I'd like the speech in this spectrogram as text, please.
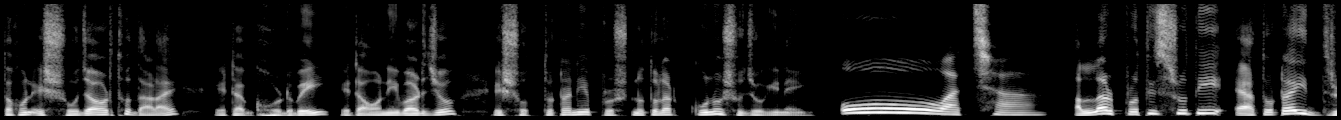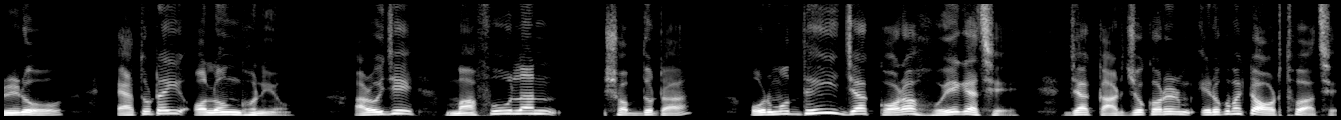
তখন এর সোজা অর্থ দাঁড়ায় এটা ঘটবেই এটা অনিবার্য এ সত্যটা নিয়ে প্রশ্ন তোলার কোনো সুযোগই নেই। ও আচ্ছা। আল্লাহর প্রতিশ্রুতি এতটাই দৃঢ় এতটাই অলঙ্ঘনীয় আর ওই যে মাফুলান শব্দটা, ওর মধ্যেই যা করা হয়ে গেছে, যা কার্যকরের এরকম একটা অর্থ আছে।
